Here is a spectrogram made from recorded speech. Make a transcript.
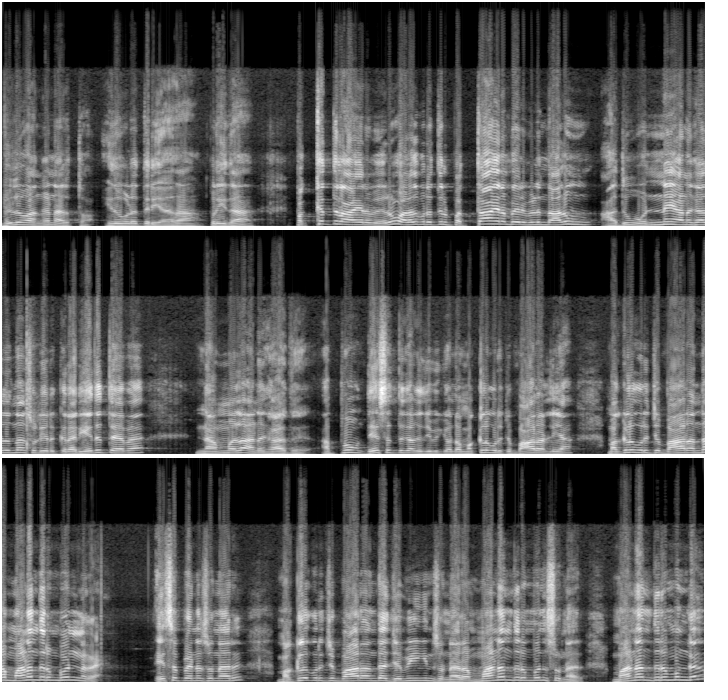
விழுவாங்கன்னு அர்த்தம். இது கூட தெரியாதா? புரியுதா? பக்கத்தில் ஆயிரம் பேரும் வலதுபுறத்தில் பத்தாயிரம் பேர் விழுந்தாலும் அது ஒன்றே அணுகாதுன்னு தான் சொல்லியிருக்கிறார். எது தேவை? நம்மளை அணுகாது. அப்போ தேசத்துக்காக ஜீவிக்க வேண்டாம் மக்களை குறித்த பாரம் இல்லையா? மக்களை குறித்த பாரம் தான் மனம் திரும்புன்னுறேன் ஏசப்ப என்ன சொன்னார்? மக்களை குறித்து பாரம் இருந்தால் ஜபிங்கன்னு சொன்னார்? மனம் திரும்புன்னு சொன்னார். மனம் திரும்புங்கள்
